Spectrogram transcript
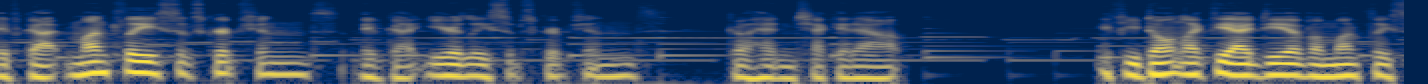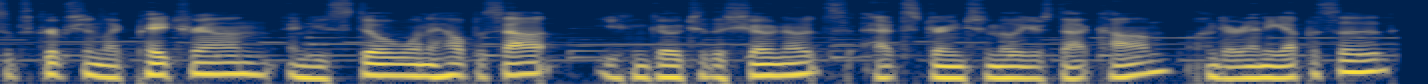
They've got monthly subscriptions, they've got yearly subscriptions. Go ahead and check it out. If you don't like the idea of a monthly subscription like Patreon and you still want to help us out, you can go to the show notes at strangefamiliars.com under any episode.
